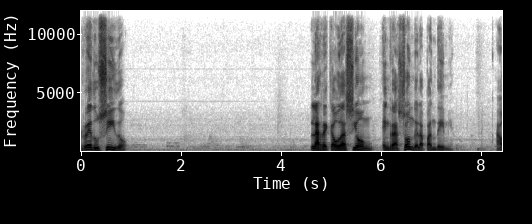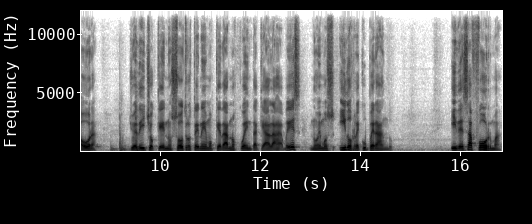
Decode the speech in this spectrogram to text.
reducido la recaudación en razón de la pandemia. Ahora, yo he dicho que nosotros tenemos que darnos cuenta que a la vez nos hemos ido recuperando y de esa forma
